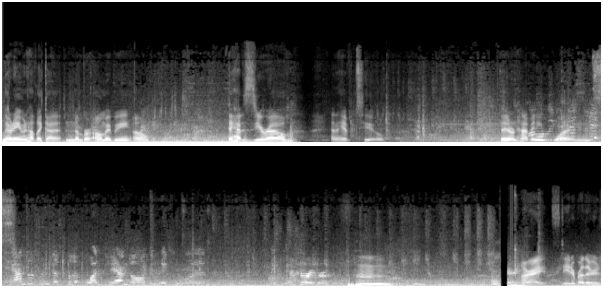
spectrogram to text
They don't even have like a number. Oh, maybe. Oh. They have zero and they have two. They don't have any Oh, we ones. Just get candles and just put one candle to make one. Make one. Hmm. All right, Stater Brothers,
